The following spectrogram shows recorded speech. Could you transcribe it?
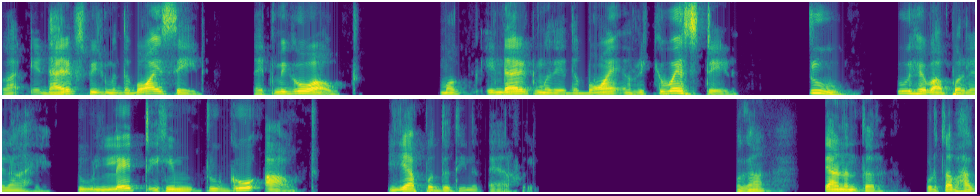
direct स्पीचमध्ये the boy said let me go out मग इनडायरेक्टमध्ये the boy requested to to हे वापरलेलं आहे. To let him to go out या पद्धतीने तयार होईल. बघा त्यानंतर पुढचा भाग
